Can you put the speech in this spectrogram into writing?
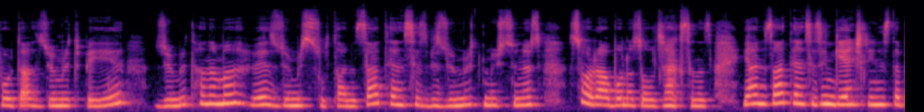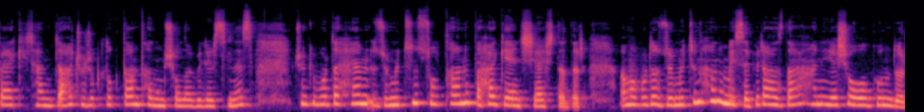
Burada Zümrüt Bey'i, Zümrüt Hanım'ı ve Zümrüt Sultan'ı. Zaten siz bir Zümrütmüşsünüz. Sonra abonoz olacaksınız. Yani zaten sizin gençliğinizde belki hani daha çocukluktan tanımış olabilirsiniz. Çünkü burada hem Zümrüt'ün Sultanı daha genç yaştadır. Ama burada Zümrüt'ün hanımı ise biraz daha hani yaşı olgundur.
